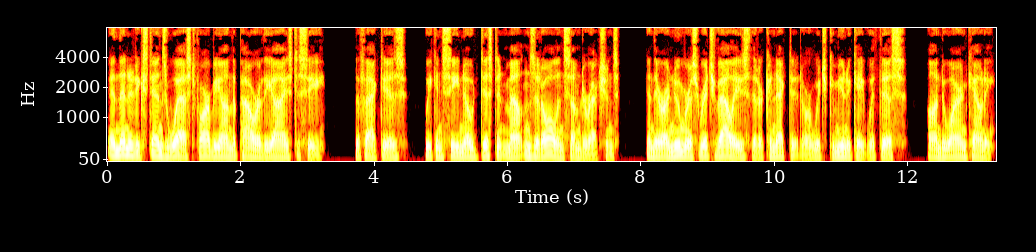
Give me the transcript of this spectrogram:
and then it extends west far beyond the power of the eyes to see. The fact is, we can see no distant mountains at all in some directions, and there are numerous rich valleys that are connected or which communicate with this, on to Iron County.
